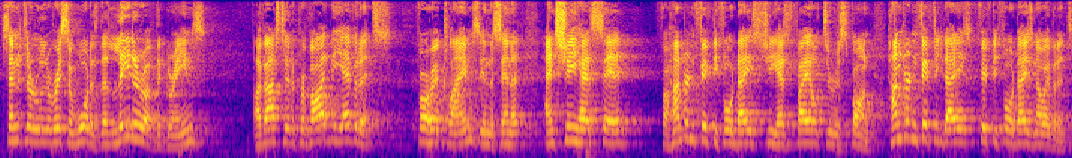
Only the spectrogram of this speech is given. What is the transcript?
Senator Larissa Waters, the leader of the Greens, I've asked her to provide the evidence for her claims in the Senate, and she has said For 154 days, she has failed to respond. 150 days, 54 days, no evidence.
